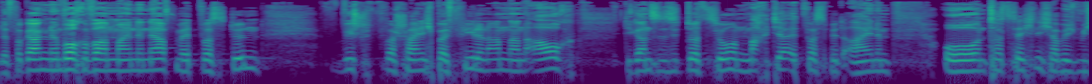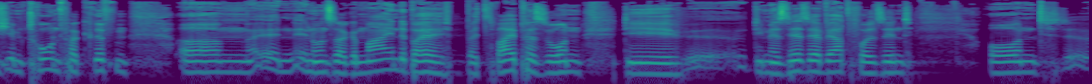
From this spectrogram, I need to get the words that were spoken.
In der vergangenen Woche waren meine Nerven etwas dünn, wie wahrscheinlich bei vielen anderen auch. Die ganze Situation macht ja etwas mit einem. Und tatsächlich habe ich mich im Ton vergriffen ähm, in, in unserer Gemeinde bei, bei zwei Personen, die, die mir sehr, sehr wertvoll sind. Und äh,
